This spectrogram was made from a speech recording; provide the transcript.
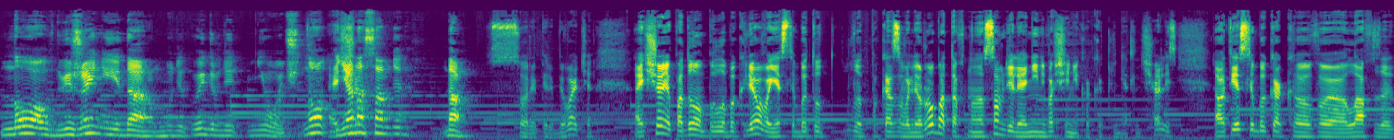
но в движении, да, он будет выглядеть не очень. Но а я еще... на самом деле... Да. Сори, перебивайте. А еще я подумал, было бы клево, если бы тут вот показывали роботов, но на самом деле они вообще никак не отличались. А вот если бы как в Love the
